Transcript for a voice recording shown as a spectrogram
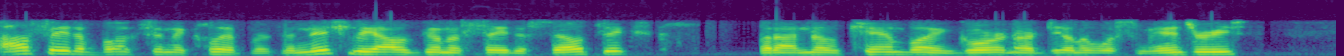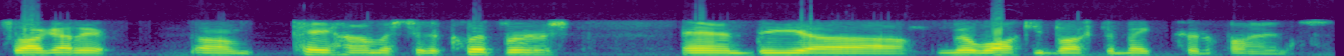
I'll say the Bucks and the Clippers. Initially, I was going to say the Celtics, but I know Kemba and Gordon are dealing with some injuries, so I got to um, pay homage to the Clippers and the uh, Milwaukee Bucks to make it to the finals.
